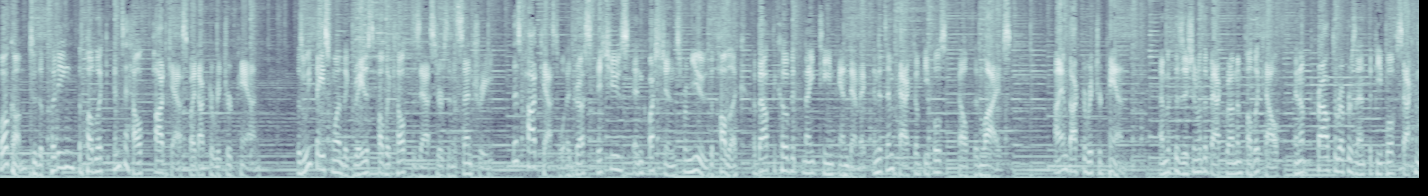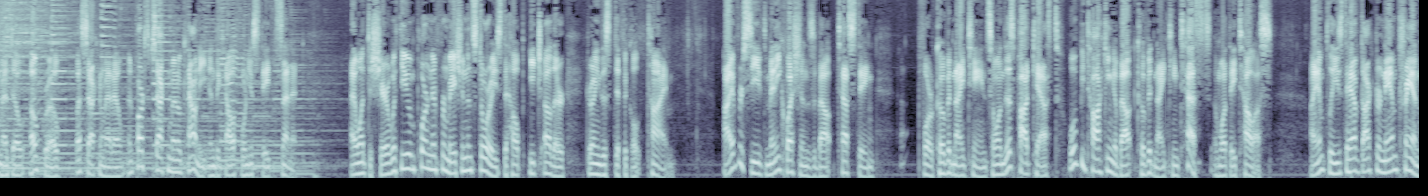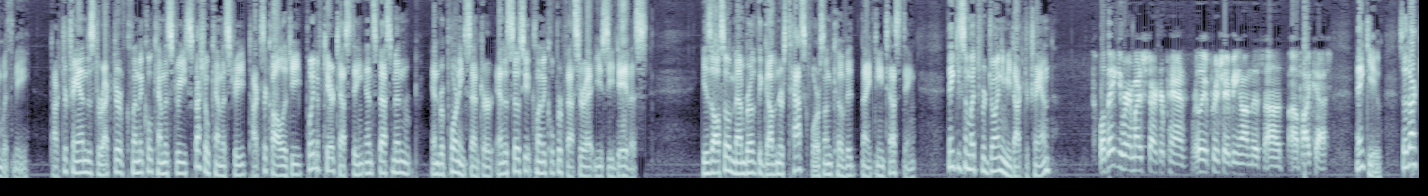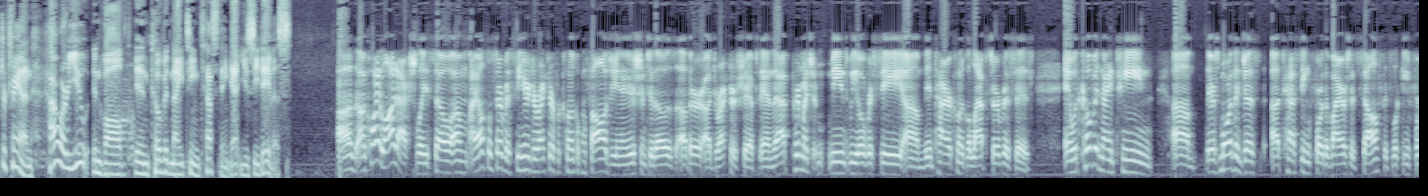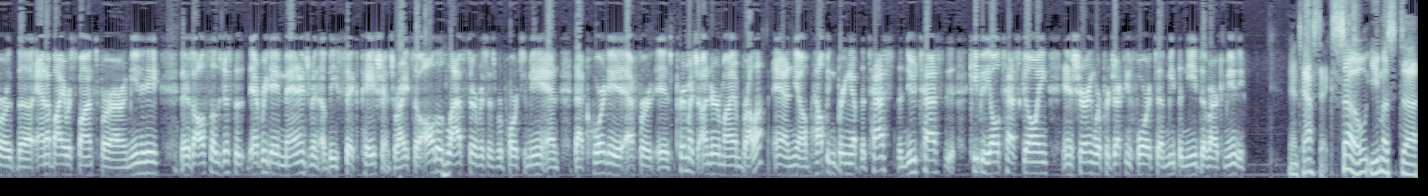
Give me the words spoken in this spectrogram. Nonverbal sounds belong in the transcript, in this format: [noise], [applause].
Welcome to the Putting the Public into Health podcast by Dr. Richard Pan. As we face one of the greatest public health disasters in a century, this podcast will address issues and questions from you, the public, about the COVID 19 pandemic and its impact on people's health and lives. I am Dr. Richard Pan. I'm a physician with a background in public health, and I'm proud to represent the people of Sacramento, Elk Grove, West Sacramento, and parts of Sacramento County in the California State Senate. I want to share with you important information and stories to help each other during this difficult time. I've received many questions about testing for COVID 19, so on this podcast, we'll be talking about COVID 19 tests and what they tell us. I am pleased to have Dr. Nam Tran with me. Dr. Tran is Director of Clinical Chemistry, Special Chemistry, Toxicology, Point of Care Testing, and Specimen and Reporting Center, and Associate Clinical Professor at UC Davis. He is also a member of the Governor's Task Force on COVID 19 testing. Thank you so much for joining me, Dr. Tran. Well, thank you very much, Dr. Pan. Really appreciate being on this uh, uh, podcast. Thank you. So, Dr. Tran, how are you involved in COVID 19 testing at UC Davis? Uh, uh, quite a lot, actually. So um, I also serve as senior director for clinical pathology in addition to those other uh, directorships, and that pretty much means we oversee um, the entire clinical lab services. And with COVID-19, um, there's more than just uh, testing for the virus itself. It's looking for the antibody response for our immunity. There's also just the everyday management of these sick patients, right? So all those lab services report to me, and that coordinated effort is pretty much under my umbrella. And you know, helping bring up the test, the new test, keeping the old test going, and ensuring we're projecting forward to meet the needs of our community. Fantastic. So you must. Uh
